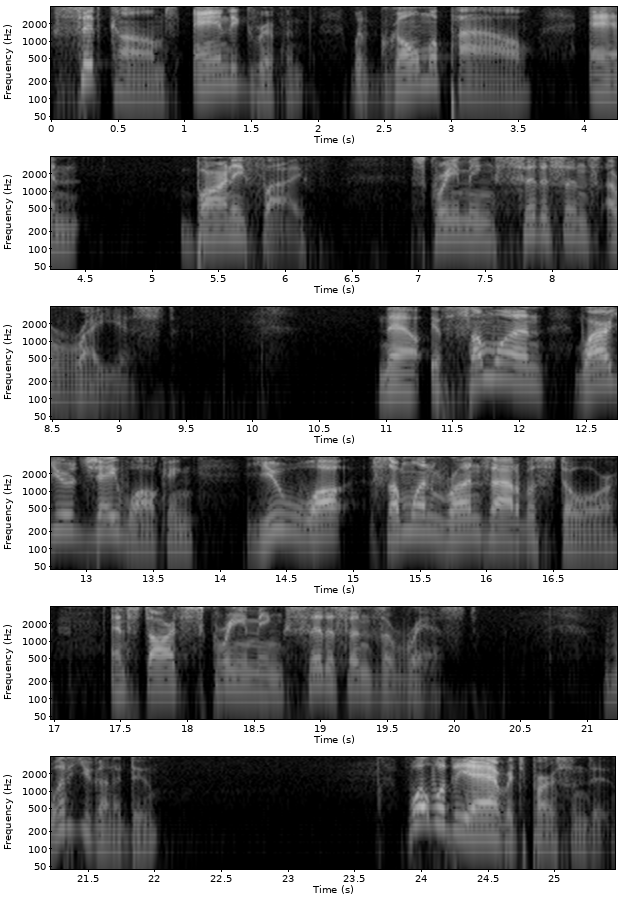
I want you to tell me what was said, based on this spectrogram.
sitcoms Andy Griffith with Gomer Pyle and Barney Fife screaming citizens arrest. Now, if someone while you're jaywalking, you walk someone runs out of a store and starts screaming citizens arrest what are you going to do? What will the average person do?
